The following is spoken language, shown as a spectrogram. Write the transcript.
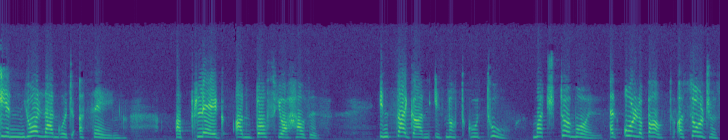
in your language a saying, a plague on both your houses. In Saigon is not good too. Much turmoil and all about are soldiers.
